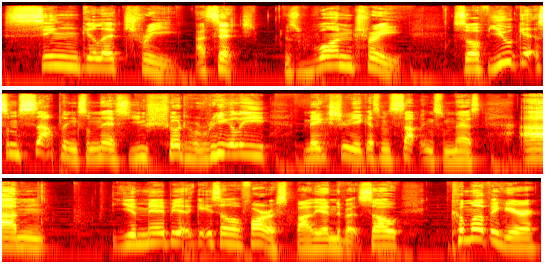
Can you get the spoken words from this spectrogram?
singular tree. That's it, there's one tree. So if you get some saplings from this, you should really make sure you get some saplings from this. Um, you may be able to get yourself a forest by the end of it. So come over here,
